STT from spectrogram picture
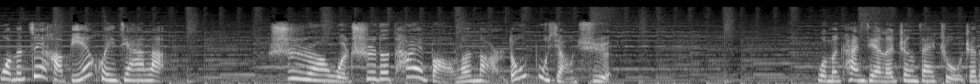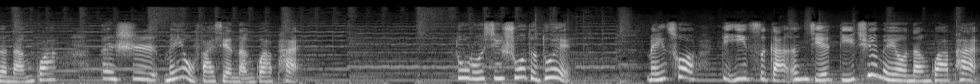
我们最好别回家了。是啊，我吃的太饱了，哪儿都不想去。我们看见了正在煮着的南瓜。但是没有发现南瓜派。多罗西说的对，没错，第一次感恩节的确没有南瓜派。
